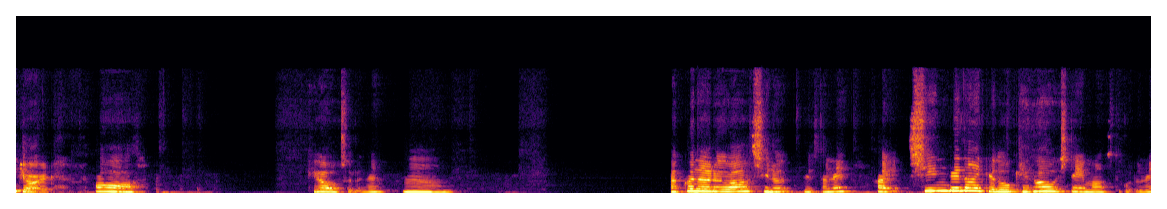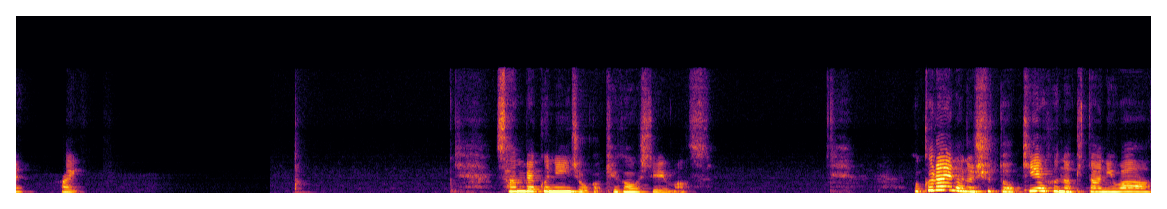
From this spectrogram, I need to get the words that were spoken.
Injured. ああ。怪我をするね。うん。亡くなるは死ぬでしたね。はい。死んでないけど、怪我をしていますってことね。はい。300人以上が怪我をしています。ウクライナの首都キエフの北には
